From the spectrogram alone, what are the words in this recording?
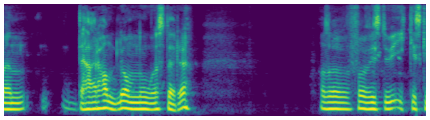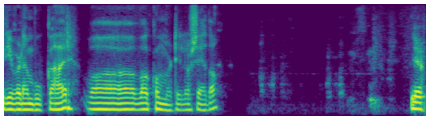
Men det her handler jo om noe større. Altså, For hvis du ikke skriver den boka her, hva, hva kommer til å skje da? Ja.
